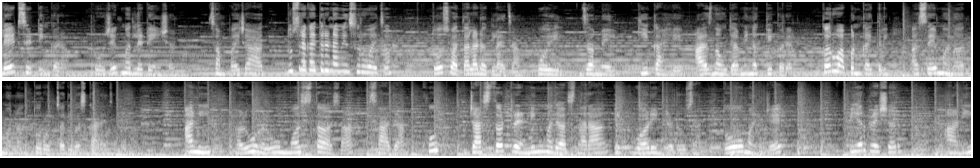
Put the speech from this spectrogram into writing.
लेट सिटिंग करा प्रोजेक्टमधले टेन्शन संपायच्या आत दुसरं काहीतरी नवीन सुरू व्हायचं. तो स्वतःला ढकलायचा. होईल जमेल ठीक आहे आज ना उद्या मी नक्की करेल. करू आपण काहीतरी असे म्हणत म्हणत तो रोजचा दिवस काढायचा. आणि हळूहळू मस्त असा साध्या खूप जास्त ट्रेंडिंगमध्ये असणारा एक वर्ड इंट्रोड्यूस झाला. तो म्हणजे पियर प्रेशर आणि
